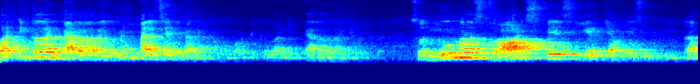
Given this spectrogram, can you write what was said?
vertical and parallel arrangement palisade parenchyma vertical ಆಗಿ ಪ್ಯಾರಲ್ ಆಗಿರುತ್ತೆ so numerous large space air cavities between the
